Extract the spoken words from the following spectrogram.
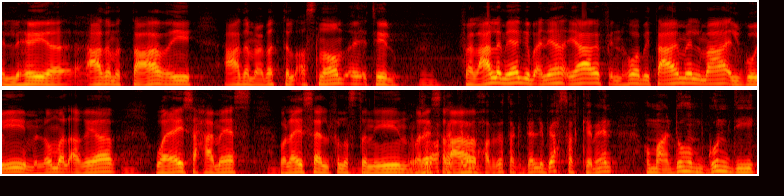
اللي هي عدم التعري عدم عبادة الأصنام اقتله. فالعالم يجب أن يعرف إن هو بيتعامل مع الجويم اللي هم الأغيار وليس حماس وليس الفلسطينيين وليس العرب. حضرتك ده اللي بيحصل كمان هم عندهم جندي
